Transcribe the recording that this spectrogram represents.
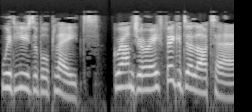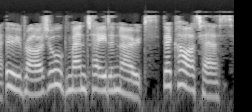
with usable plates. Grandeur et figure de la Terre, ouvrage augmenté de notes, de cartes.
